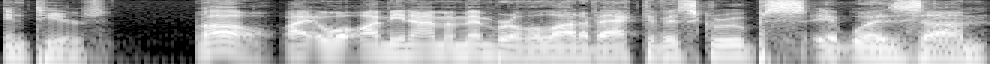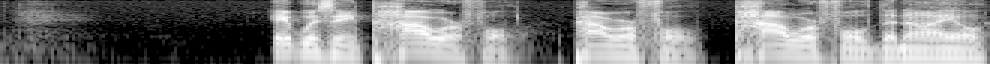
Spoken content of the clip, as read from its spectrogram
in tears. Oh, I well, I mean, I'm a member of a lot of activist groups. It was um, it was a powerful, powerful, powerful denial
